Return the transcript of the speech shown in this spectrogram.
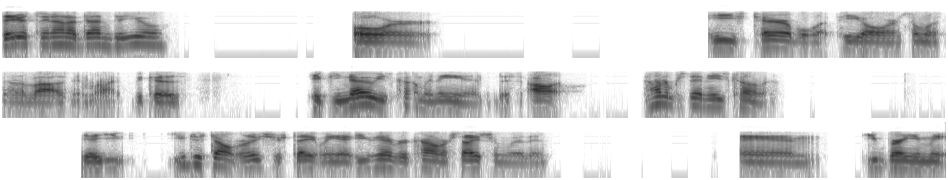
seriously not a done deal, or he's terrible at PR and someone's not advising him right. Because if you know he's coming in, this all hundred percent he's coming. Yeah, you you just don't release your statement yet. You have your conversation with him, and you bring him in,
